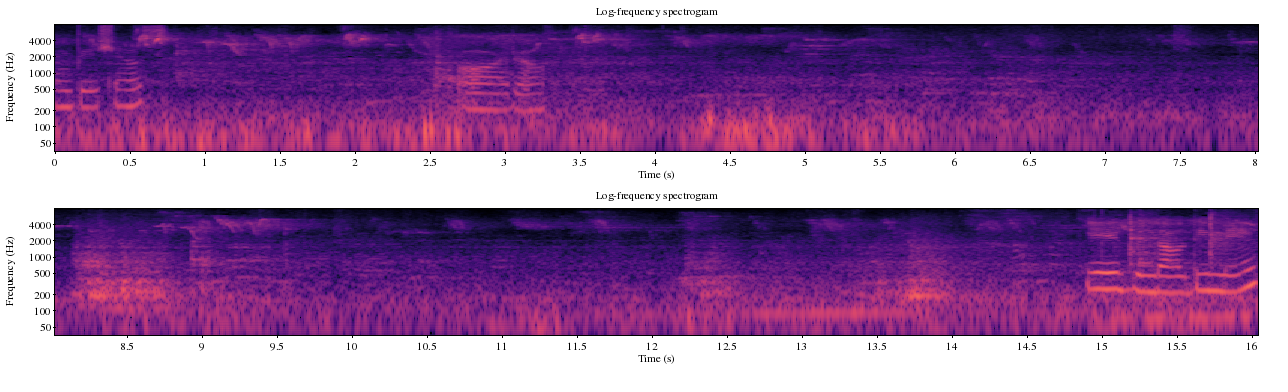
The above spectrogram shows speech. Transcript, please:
इम्पेशंस और ये गुंदावदी में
